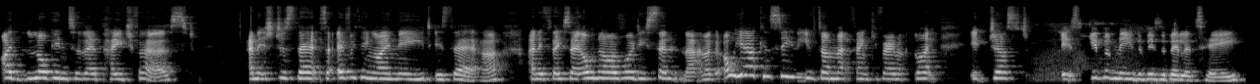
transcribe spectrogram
I log into their page first and it's just there. So everything I need is there. And if they say, "Oh no, I've already sent that," and I go, "Oh yeah, I can see that you've done that. Thank you very much." Like it just it's given me the visibility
